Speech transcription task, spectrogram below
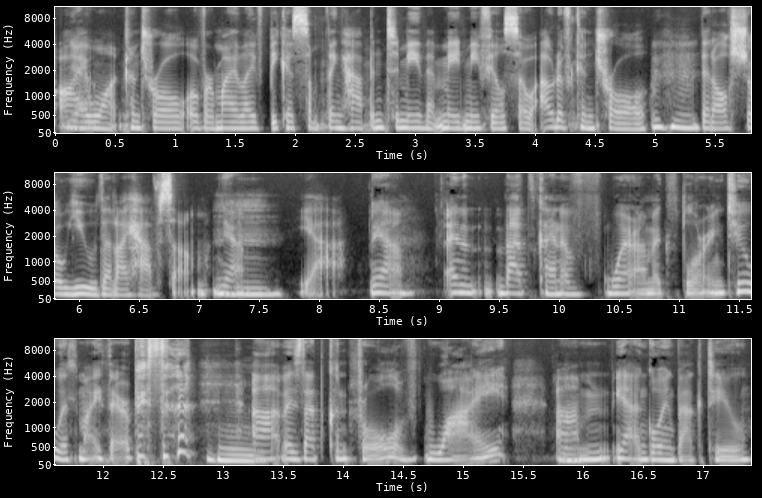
I Yeah. want control over my life because something happened to me that made me feel so out of control that I'll show you that I have some. Yeah. Yeah. Yeah. And that's kind of where I'm exploring too with my therapist um, is that control of why. Um, yeah. And going back to,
